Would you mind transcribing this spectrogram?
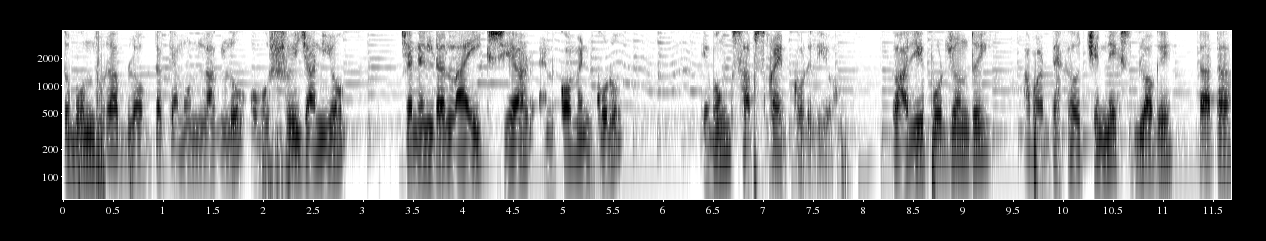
তো বন্ধুরা, ব্লগটা কেমন লাগল অবশ্যই জানিও। চ্যানেলটা লাইক, শেয়ার অ্যান্ড কমেন্ট করো এবং সাবস্ক্রাইব করে দিও। তো আজ এ পর্যন্তই, আবার দেখা হচ্ছে নেক্সট ব্লগে। টাটা।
